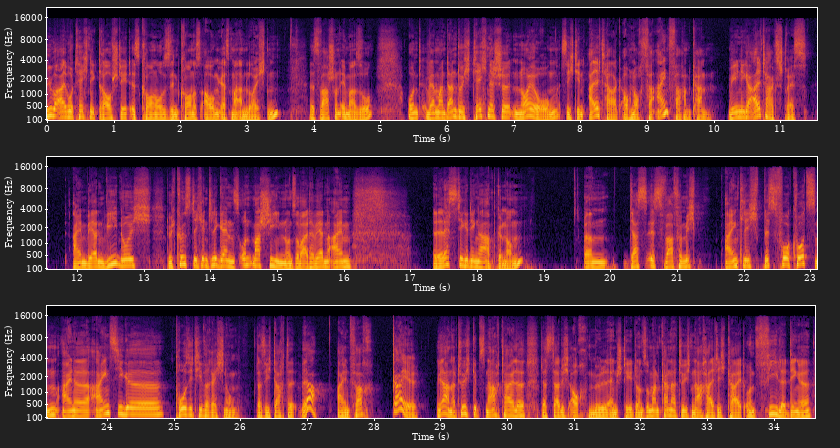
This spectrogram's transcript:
überall, wo Technik draufsteht, ist Korno, sind Kornos Augen erstmal am Leuchten. Das war schon immer so. Und wenn man dann durch technische Neuerungen sich den Alltag auch noch vereinfachen kann, weniger Alltagsstress, einem werden wie durch, durch künstliche Intelligenz und Maschinen und so weiter, werden einem lästige Dinge abgenommen. Ähm, das ist, war für mich eigentlich bis vor kurzem eine einzige positive Rechnung, dass ich dachte, ja, einfach geil. Ja, natürlich gibt es Nachteile, dass dadurch auch Müll entsteht und so. Man kann natürlich Nachhaltigkeit und viele Dinge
